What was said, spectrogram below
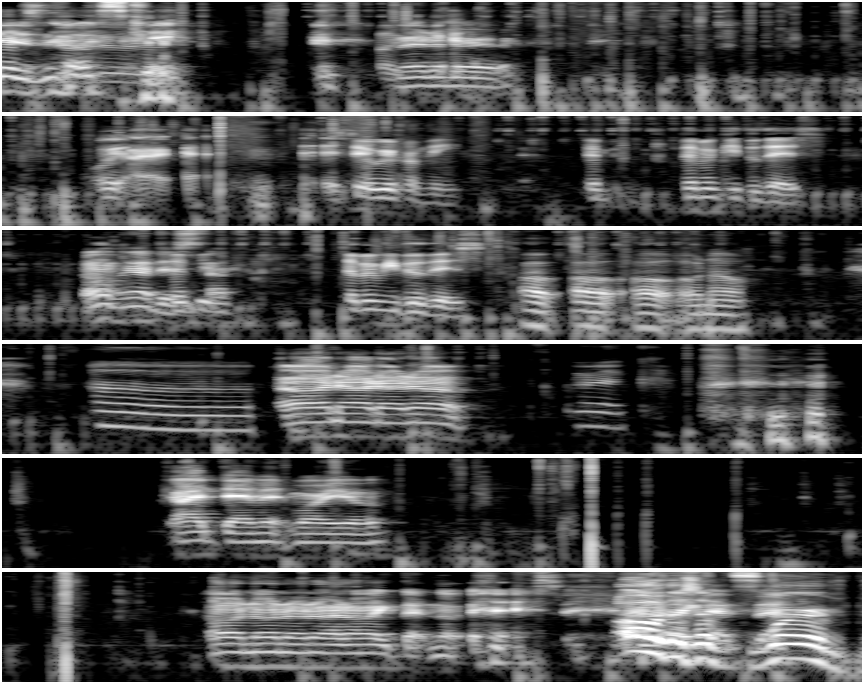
There's no No, no, no. escape. Fuck. Murderer. Wait, I, I, stay away from me. Let, let me do this. Oh my god, Let me- stuff. Let me do this. oh, oh, oh, oh no. Oh, Oh no, no, no. Rick. God damn it, Mario. Oh no, no, no, I don't like that. No. Oh, there's like a worm.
